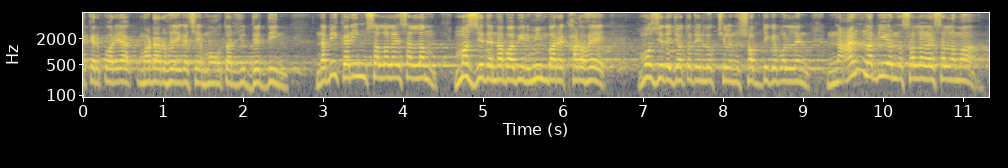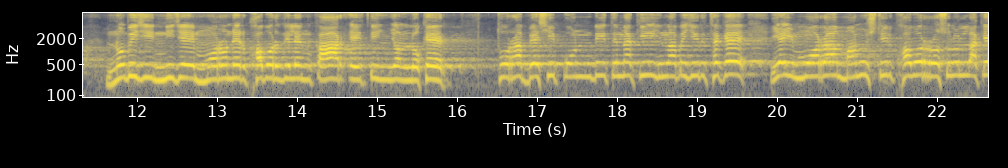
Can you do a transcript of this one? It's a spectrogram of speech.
একের পর এক মার্ডার হয়ে গেছে মমতার যুদ্ধের দিন। নবী করিম সাল্লা সাল্লাম মসজিদে নবাবির মিম্বারে খাড়ো হয়ে মসজিদে যতটি লোক ছিলেন সবটিকে বললেন, নান নবী সাল্লা সাল্লামা, নবীজি নিজে মরণের খবর দিলেন কার এই তিনজন লোকের? তোরা বেশি পণ্ডিত নাকি নাবিজির থেকে? এই মরা মানুষটির খবর রসুলুল্লাহকে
